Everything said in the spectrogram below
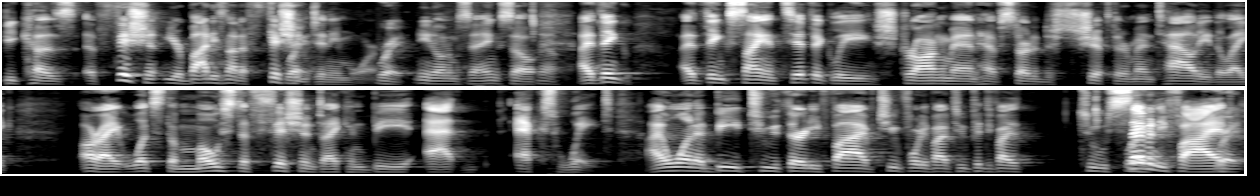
because efficient your body's not efficient anymore. Right. You know what I'm saying? So I think I think scientifically strongmen have started to shift their mentality to like, all right, what's the most efficient I can be at X weight? I want to be 235, 245, 255, 275. Right.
